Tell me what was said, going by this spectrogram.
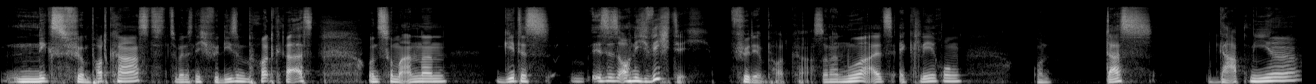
nichts für einen Podcast, zumindest nicht für diesen Podcast. Und zum anderen geht es, ist es auch nicht wichtig für den Podcast, sondern nur als Erklärung. Und das gab mir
